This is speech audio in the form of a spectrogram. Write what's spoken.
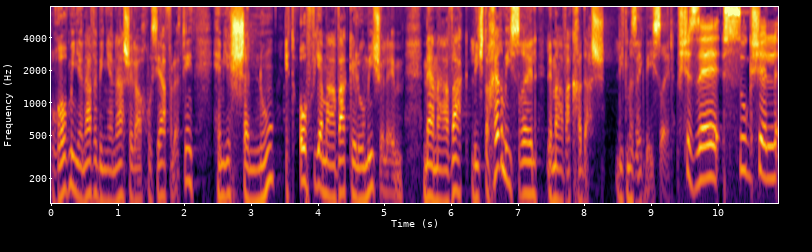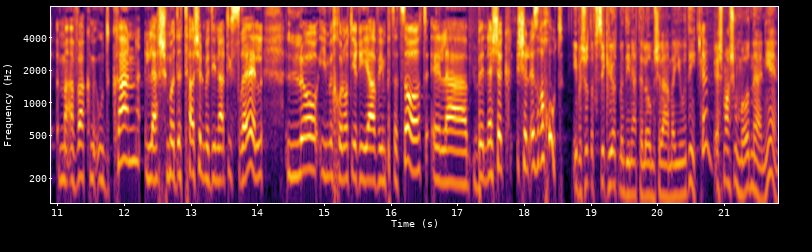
רוב מניינה ובניינה של האוכלוסייה הפלסטינית, הם ישנו את אופי המאבק הלאומי שלהם, מהמאבק להשתחרר מישראל למאבק חדש, להתמזג בישראל. שזה סוג של מאבק מעודכן להשמדתה של מדינת ישראל, לא עם מכונות ירייה ועם פצצות, אלא בנשק של אזרחות. היא פשוט תפסיק להיות מדינת הלאום של העם היהודי. כן. יש משהו מאוד מעניין.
